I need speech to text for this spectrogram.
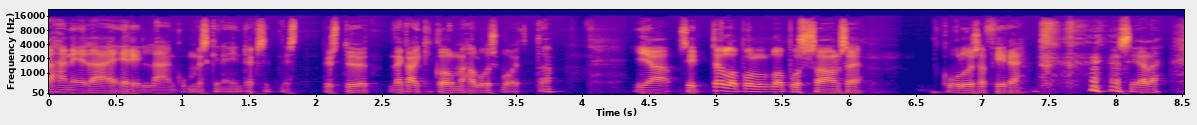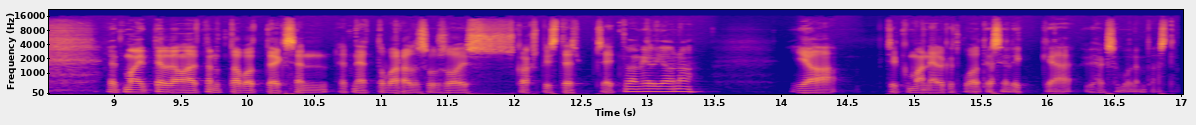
vähän elää erillään kumminkin ne indeksit, niistä pystyy, ne kaikki kolme haluaisi voittaa. Ja sitten lopu, lopussa on se kuuluisa FIRE siellä. että mä itse olen laittanut tavoitteeksi sen, että nettovarallisuus olisi 2,7 miljoonaa. Ja sitten kun mä oon 40-vuotias, eli yhdeksän vuoden päästä.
